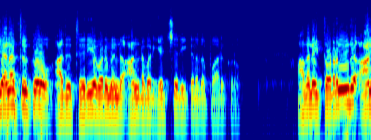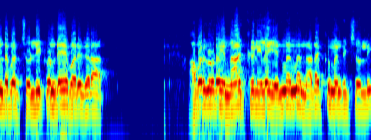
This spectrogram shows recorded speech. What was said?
ஜனத்துக்கும் அது தெரிய வரும் என்று ஆண்டவர் எச்சரிக்கிறத பார்க்கிறோம். அதனை தொடர்ந்து ஆண்டவர் சொல்லிக்கொண்டே வருகிறார். அவர்களுடைய நாட்களிலே என்னென்ன நடக்கும் என்று சொல்லி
